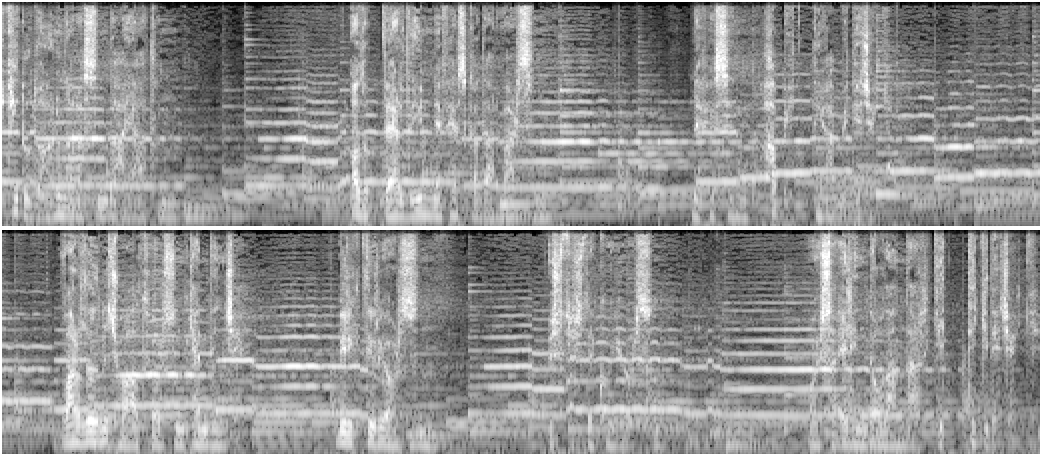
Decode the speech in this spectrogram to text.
iki dudağının arasında hayatın. Alıp verdiğin nefes kadar varsın. Nefesin ha bitti ha bitecek. Varlığını çoğaltıyorsun kendince. Biriktiriyorsun. Üst üste koyuyorsun. Oysa elinde olanlar gitti gidecek.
